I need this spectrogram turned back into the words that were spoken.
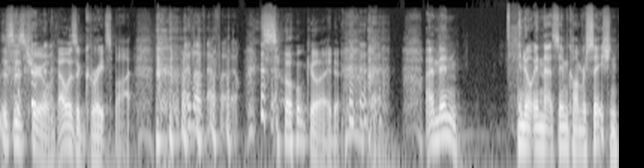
This is true. that was a great spot. I love that photo. so good. and then, you know, in that same conversation,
